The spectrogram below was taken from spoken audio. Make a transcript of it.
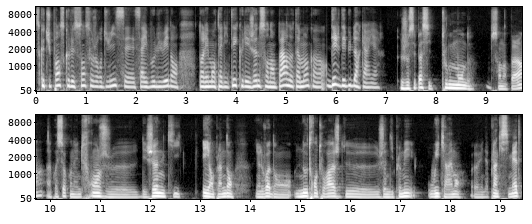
Est-ce que tu penses que le sens aujourd'hui, ça a évolué dans, dans les mentalités, que les jeunes s'en emparent, notamment dès le début de leur carrière? Je ne sais pas si tout le monde s'en empare. Après, sûr qu'on a une frange euh, des jeunes qui est en plein dedans. Et on le voit dans notre entourage de jeunes diplômés, oui, carrément. Euh, il y en a plein qui s'y mettent.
